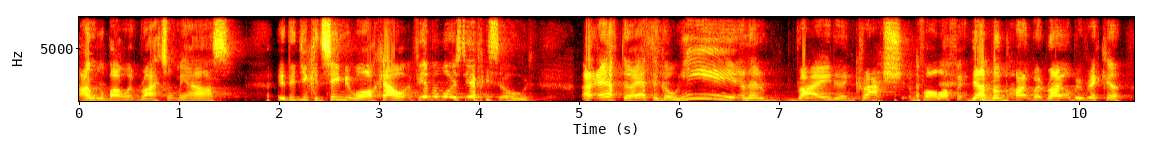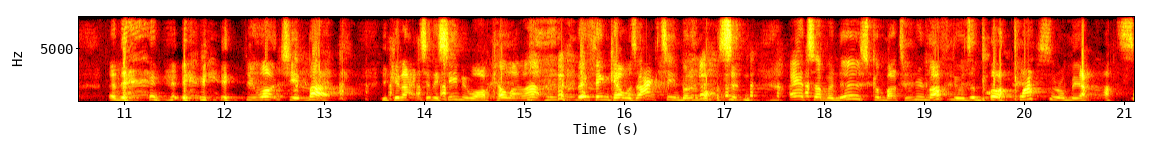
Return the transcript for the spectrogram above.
Handlebar went right up my ass. Then you can see me walk out. If you ever watched the episode, to, I have to go yeah, and then ride and then crash and fall off it. The handlebar went right up my ricker. And then if you, watch it back, you can actually see me walk out like that. They think I was acting, but it wasn't. I had to have a nurse come back to the room afterwards and put a plaster on my ass.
